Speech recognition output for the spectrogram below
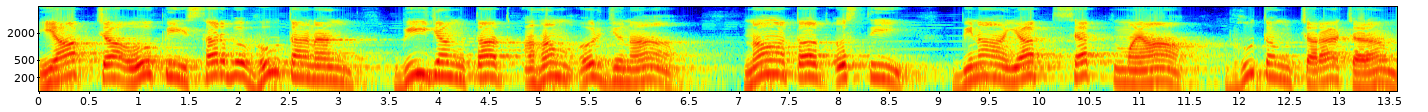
ইয়াচ্চ ওপি সর্বভূতানাং বীজং তদ অহম অর্জুনা। ন তদ অস্তি বিনা যৎ সৎ ময়া ভূতং চরাচরম।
